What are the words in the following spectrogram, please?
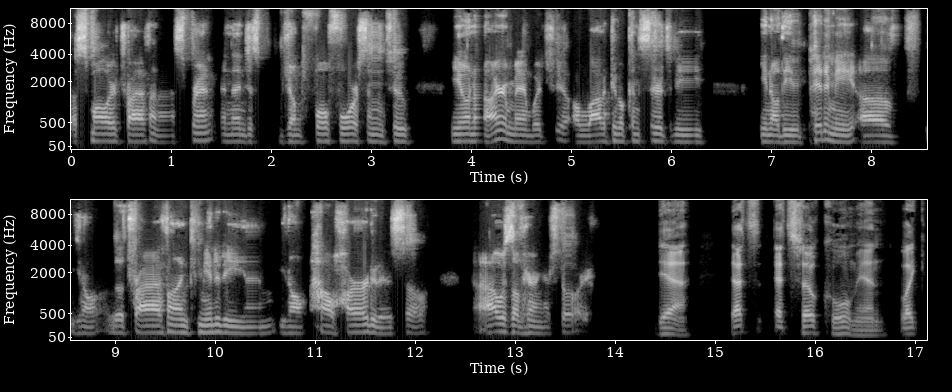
a, a smaller triathlon, a sprint, and then just jumped full force into, you know, an Ironman, which a lot of people consider to be, you know, the epitome of, you know, the triathlon community and, you know, how hard it is. So I always love hearing your story. Yeah. That's, that's so cool, man. Like,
